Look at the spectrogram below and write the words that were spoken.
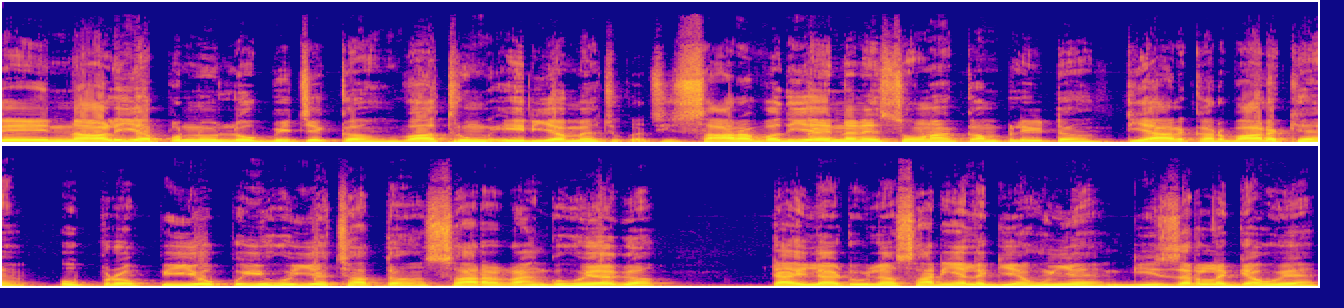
ਤੇ ਨਾਲ ਹੀ ਆਪਾਂ ਨੂੰ ਲੋਬੀ 'ਚ ਇੱਕ ਬਾਥਰੂਮ ਏਰੀਆ ਮਿਲ ਚੁੱਕਾ ਜੀ। ਸਾਰਾ ਵਧੀਆ ਇਹਨਾਂ ਨੇ ਸੋਹਣਾ ਕੰਪਲੀਟ ਤਿਆਰ ਕਰਵਾ ਰੱਖਿਆ। ਉੱਪਰੋਂ ਪੀਓਪੀ ਹੋਈ ਹੈ ਛੱਤ, ਸਾਰਾ ਰੰਗ ਹੋਇਆਗਾ। ਟਾਈਲਾਂ ਟੂਲਾਂ ਸਾਰੀਆਂ ਲੱਗੀਆਂ ਹੋਈਆਂ, ਗੀਜ਼ਰ ਲੱਗਿਆ ਹੋਇਆ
